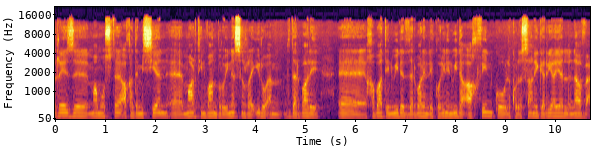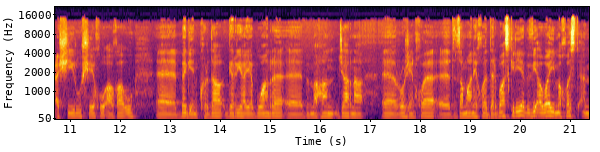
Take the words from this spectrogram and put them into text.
برز مامۆستە ئەقدەمیسیەن مارتین وان برۆینە سنڕ ئیرۆ ئەم دەربارێ خەباتێن نویدە دەربارێن لێکۆلینێن نویدا ئاخفین کۆ لە کوردستانی گەریایە لە ناو عشیر و شێخ و ئاغا و بەگێن کووردا گەریایە بوانرە بمەهان جارنا ڕۆژێن خو زمانی خو دەرباس کریە بڤی ئەوای مەخواست ئەم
